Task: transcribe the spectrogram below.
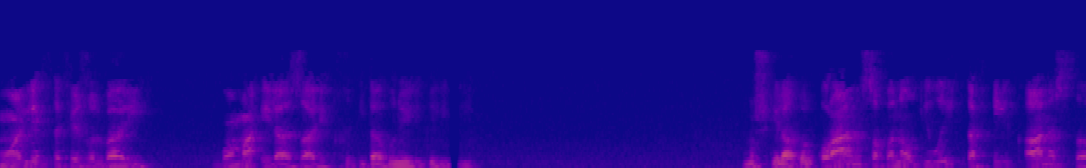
مؤلف ته فیض الباری وما الى ذلك کتابونه لیکلي دي مشکلات القرآن صفنو کی وی تحقیق آنستا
